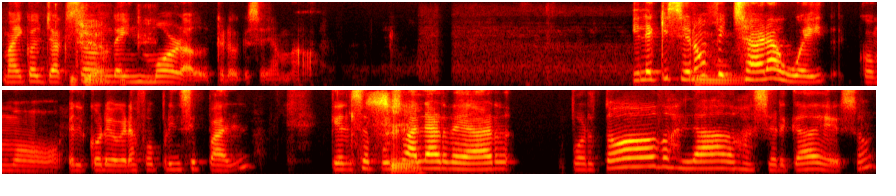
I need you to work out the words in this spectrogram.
Michael Jackson The. Immoral, creo que se llamaba. Y le quisieron Mm. fichar a Wade como el coreógrafo principal, que él se puso Sí. a alardear por todos lados acerca de eso.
